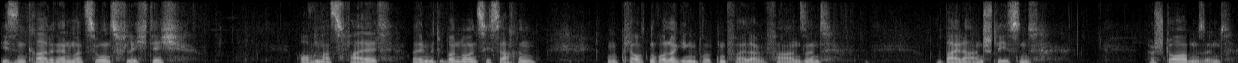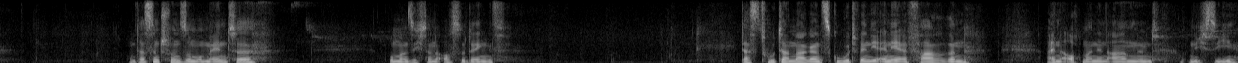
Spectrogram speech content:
die sind gerade reanimationspflichtig auf dem Asphalt, weil mit über 90 Sachen einen geklauten Roller gegen Brückenpfeiler gefahren sind und beide anschließend verstorben sind. Und das sind schon so Momente, wo man sich dann auch so denkt, das tut dann mal ganz gut, wenn die NEF-Fahrerin einen auch mal in den Arm nimmt und nicht sie.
